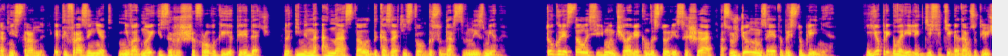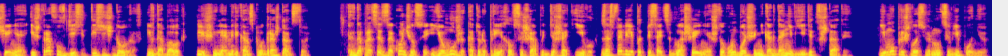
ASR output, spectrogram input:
Как ни странно, этой фразы нет ни в одной из расшифровок ее передач. Но именно она стала доказательством государственной измены. Тогури стала седьмым человеком в истории США, осужденным за это преступление. Ее приговорили к 10 годам заключения и штрафу в 10 тысяч долларов, и вдобавок лишили американского гражданства. Когда процесс закончился, ее мужа, который приехал в США поддержать Иву, заставили подписать соглашение, что он больше никогда не въедет в Штаты. Ему пришлось вернуться в Японию.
